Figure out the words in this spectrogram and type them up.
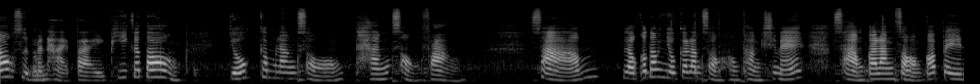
นอกสุดมันหายไป พี่ก็ต้องยกกำลังสองทั้งสองฝั่ง3เราก็ต้องยกกำลังสองของฝั่งใช่ไหมสามกำลังสองก็เป็น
